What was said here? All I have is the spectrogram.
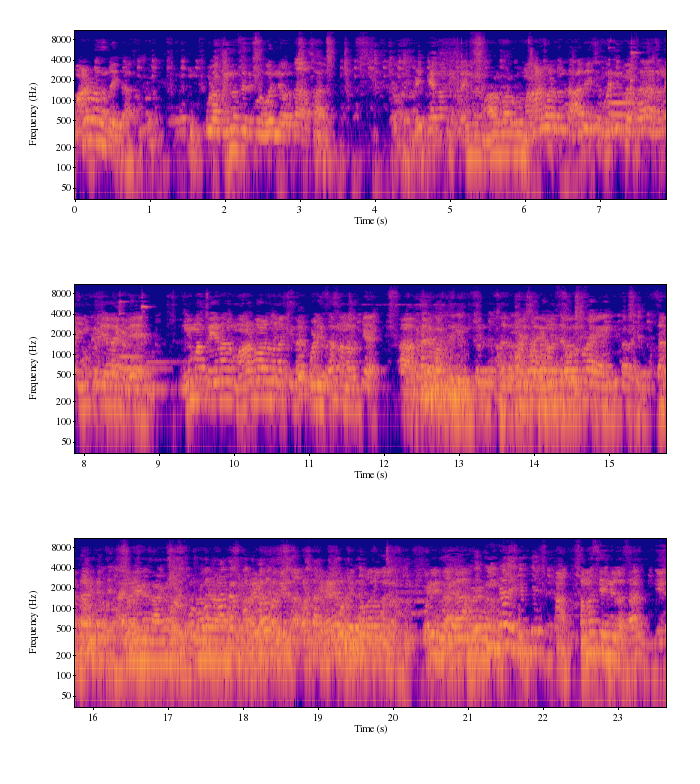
ಮಾಡ್ಬಾರ್ದಂತ ಆಯ್ತಾ ಕೂಡ ಇನ್ನೊಂದ್ಸತಿ ಕೂಡ ಓದ್ಲಿ ಅವ್ರನ್ನ ಅಂತ ಆದೇಶ ಬಂದಿಲ್ಲ ಸರ್ ಅದನ್ನ ಹಿಂಪಡೆಯಲಾಗಿದೆ ನಿಮ್ಮ ಹತ್ರ ಏನಾದ್ರು ಮಾಡಬಾರ್ದು ಅನ್ನೋಕ್ಕಿದ್ರೆ ಕೊಡಿ ಸರ್ ನಾನು ಅದಕ್ಕೆ ಆ, ತಲೆ ಬಾಗ್ತೀನಿ. ಕೊಡಿ ಸರ್ ಸಮಸ್ಯೆ ಏನಿಲ್ಲ ಸರ್. ಈಗ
